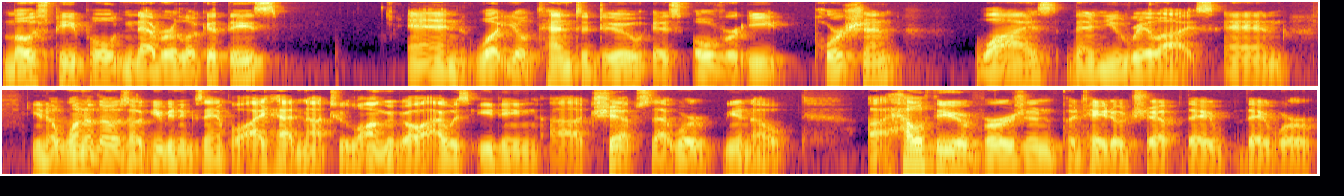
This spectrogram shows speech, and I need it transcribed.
Most people never look at these, and what you'll tend to do is overeat portion wise than you realize. And you know, one of those, I'll give you an example. I had not too long ago. I was eating uh, chips that were, you know, a healthier version potato chip. They they were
